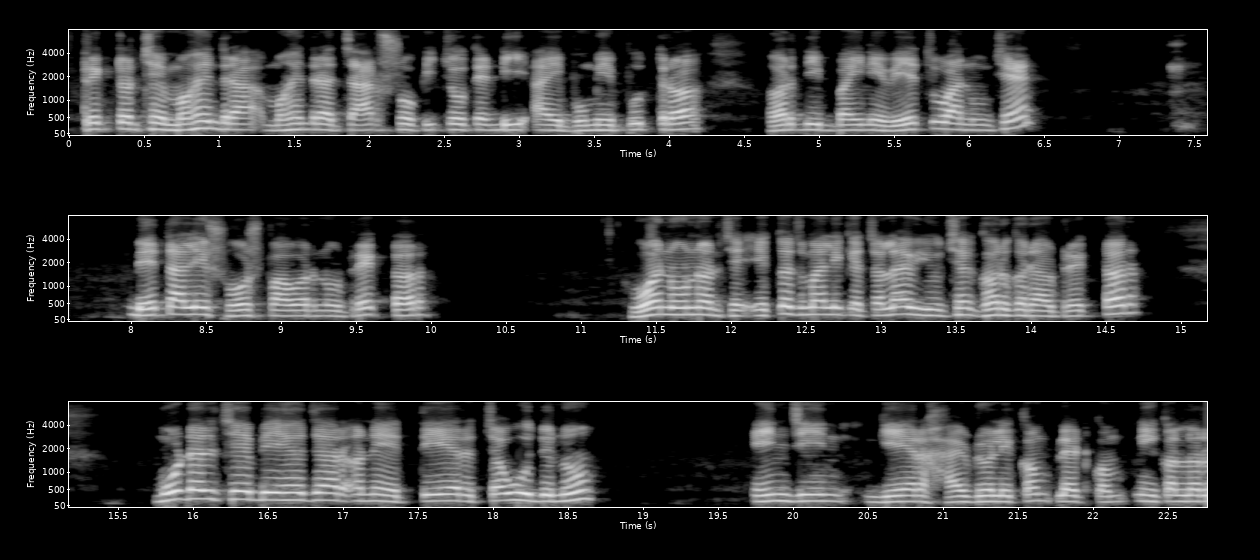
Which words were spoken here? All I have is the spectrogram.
ટ્રેક્ટર છે મહિન્દ્રા. મહિન્દ્રા ચારસો પિચોતેર ડીઆઈ ભૂમિપુત્ર હરદીપભાઈને વેચવાનું છે. બેતાલીસ હોર્સ પાવરનું ટ્રેક્ટર વન ઓનર છે, એક જ માલિકે ચલાવ્યું છે, ઘર ઘરાવ ટ્રેક્ટર મોડલ છે બે હજાર અને તેર ચૌદનું engine gear hydraulic complete company colour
